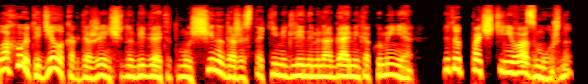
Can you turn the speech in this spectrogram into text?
Плохое это дело, когда женщина убегает от мужчины даже с такими длинными ногами, как у меня. Это почти невозможно.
